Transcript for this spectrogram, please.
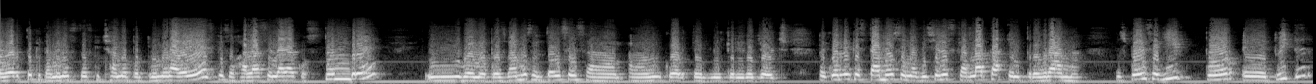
Roberto que también nos está escuchando por primera vez pues ojalá se le haga costumbre y bueno, pues vamos entonces a, un corte, mi querido George. Recuerden que estamos en la edición Escarlata, el programa. Nos pueden seguir por eh, Twitter,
